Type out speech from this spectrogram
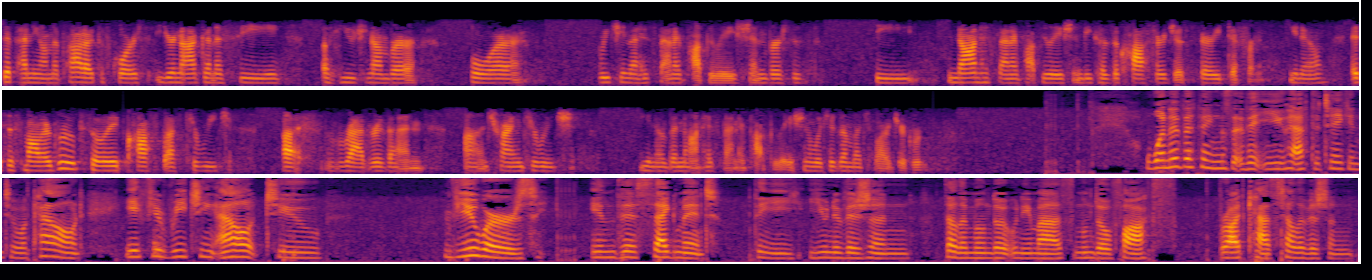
depending on the product, of course, you're not going to see a huge number for reaching the Hispanic population versus the non-Hispanic population because the costs are just very different. You know, it's a smaller group, so it costs less to reach us rather than uh, trying to reach, you know, the non-Hispanic population, which is a much larger group. One of the things that, you have to take into account if you're reaching out to viewers in this segment, the Univision, Telemundo, Unimas, Mundo Fox broadcast television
